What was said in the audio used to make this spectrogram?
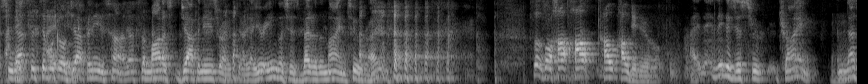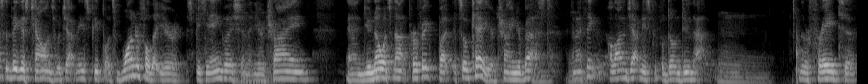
See, that's the typical Japanese, huh? That's the modest Japanese right there. Yeah, your English is better than mine too, right? So, so how, how, how, how did you? I think it's just through trying. I mean, mm-hmm. that's the biggest challenge with Japanese people. It's wonderful that you're speaking English and that you're trying, and you know it's not perfect, but it's okay. You're trying your best. Mm-hmm. And I think a lot of Japanese people don't do that. Mm. They're afraid to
